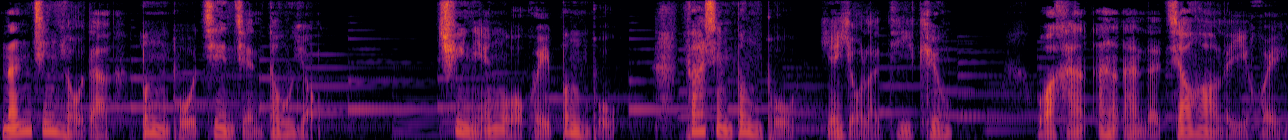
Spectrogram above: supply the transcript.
南京有的蚌埠件件都有。去年我回蚌埠，发现蚌埠也有了 DQ，我还暗暗的骄傲了一回，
